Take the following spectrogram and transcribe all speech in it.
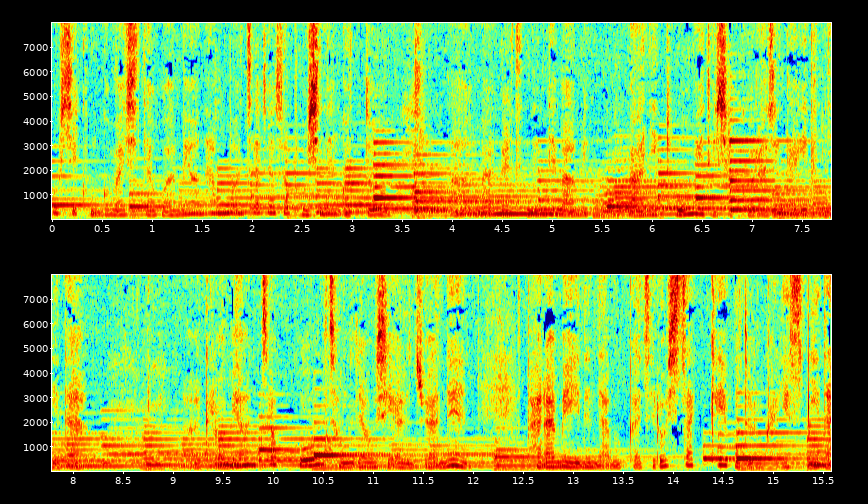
혹시 궁금하시다고 하면 한번 찾아서 보시는 것도 아, 음악을 듣는데 마음이 많이 도움이 되실 거라 생각이 듭니다. 아, 그러면 첫 곡 정재형 씨가 연주하는 바람에 이는 나뭇가지로 시작해 보도록 하겠습니다.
